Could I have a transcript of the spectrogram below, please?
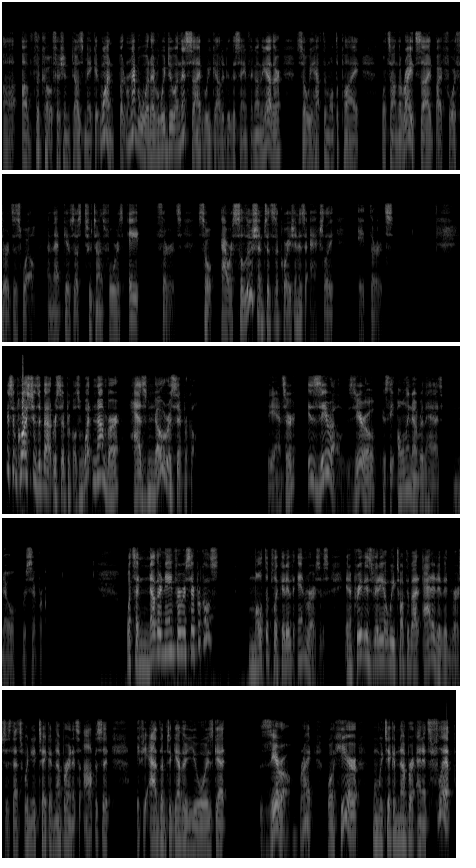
uh, of the coefficient does make it 1. But remember, whatever we do on this side, we got to do the same thing on the other. So we have to multiply what's on the right side by 4 thirds as well. And that gives us 2 times 4 is 8 thirds. So our solution to this equation is actually 8 thirds. Here's some questions about reciprocals. What number has no reciprocal? The answer is zero. Zero is the only number that has no reciprocal. What's another name for reciprocals? Multiplicative inverses. In a previous video, we talked about additive inverses. That's when you take a number and its opposite. If you add them together, you always get zero, right? Well, here, when we take a number and its flip,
